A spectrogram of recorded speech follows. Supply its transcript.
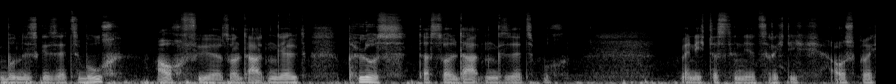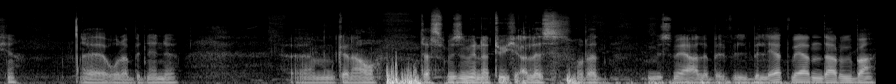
Bundesgesetzbuch auch für Soldaten gilt, plus das Soldatengesetzbuch. Wenn ich das denn jetzt richtig ausspreche äh, oder benenne. Ähm, genau, das müssen wir natürlich alles oder müssen wir alle be belehrt werden darüber.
